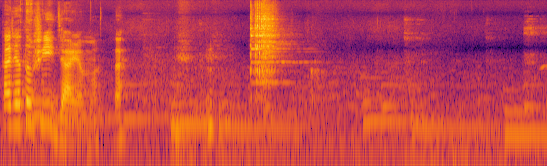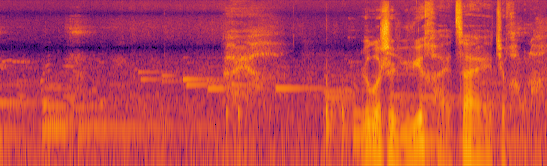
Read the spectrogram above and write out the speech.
大家都是一家人嘛。来。哎呀，如果是于海在就好了。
